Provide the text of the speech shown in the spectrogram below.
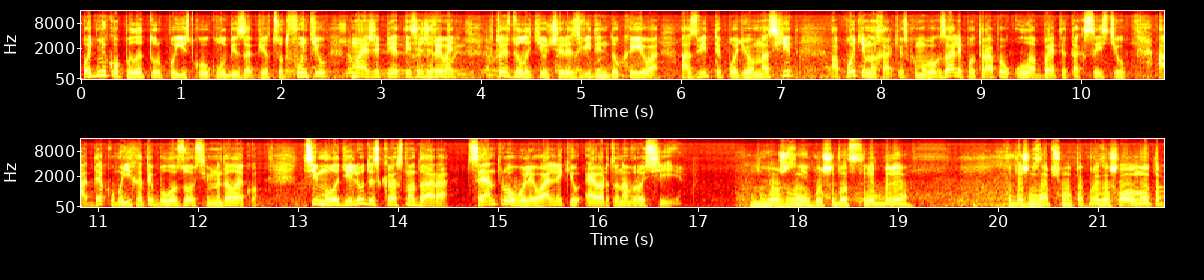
Одні купили тур поїздку у клубі за 500 фунтів, майже 5 тисяч гривень. Хтось долетів через Відень до Києва, а звідти потягом на схід, а потім на харківському вокзалі потрапив у лабети таксистів. А декому їхати було зовсім недалеко. Ці молоді люди з Краснодара, центру уболівальників Евертона в Росії. Ну, я уже за них больше 20 лет болею. Я даже не знаю, почему так произошло, но это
